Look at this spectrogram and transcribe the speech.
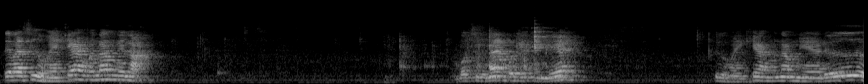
แต่ว่าซื้อหอยแก้งมานั่นี่ล่ะ บ่ซื้อหน้าบ่ได้กินเด้คือหอยแก้งมานั่เนี่ยเด้อ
